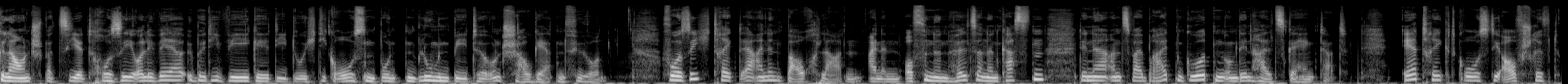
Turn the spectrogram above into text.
gelaunt spaziert José Oliver über die Wege, die durch die großen bunten Blumenbeete und Schaugärten führen. Vor sich trägt er einen Bauchladen, einen offenen hölzernen Kasten, den er an zwei breiten Gurten um den Hals gehängt hat. Er trägt groß die Aufschrift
